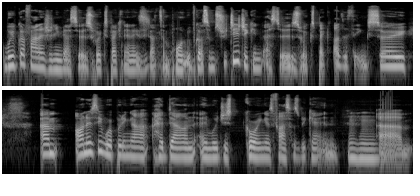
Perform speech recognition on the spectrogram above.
we've got financial investors who expect an exit at some point. We've got some strategic investors who expect other things. So, um, honestly, we're putting our head down and we're just growing as fast as we can, um,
